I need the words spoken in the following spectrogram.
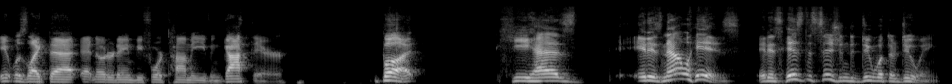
it was like that at Notre Dame before Tommy even got there. But he has, it is now his. It is his decision to do what they're doing.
